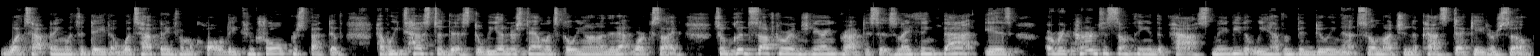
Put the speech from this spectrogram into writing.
what's happening with the data what's happening from a quality control perspective. Have we tested this? Do we understand what's going on on the network side? So good software engineering practices and i think that is a return to something in the past maybe that we haven't been doing that so much in the past decade or so.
